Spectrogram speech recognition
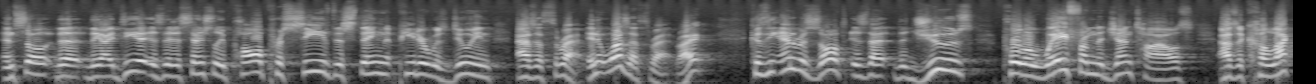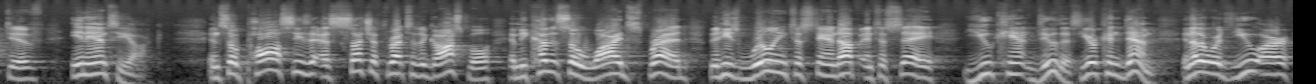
And so the, the idea is that essentially Paul perceived this thing that Peter was doing as a threat. And it was a threat, right? Because the end result is that the Jews pull away from the Gentiles as a collective in Antioch. And so Paul sees it as such a threat to the gospel, and because it's so widespread, that he's willing to stand up and to say, You can't do this. You're condemned. In other words, you are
